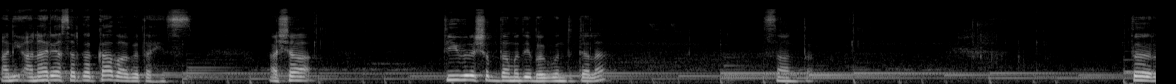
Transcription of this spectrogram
आणि अनार्यासारखा का वागत आहेस? अशा तीव्र शब्दामध्ये भगवंत त्याला सांगतात. तर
